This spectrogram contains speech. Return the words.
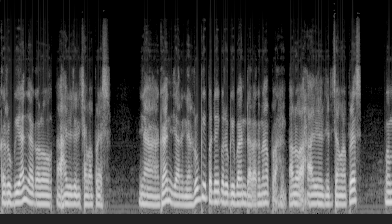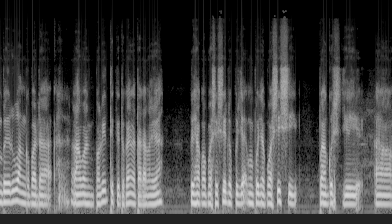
kerugiannya kalau AHY jadi cawapres ya Ganjar ya rugi pada rugi bandar kenapa kalau AHY jadi cawapres memberi ruang kepada lawan politik itu kan katakanlah ya pihak oposisi mempunyai posisi bagus di uh,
